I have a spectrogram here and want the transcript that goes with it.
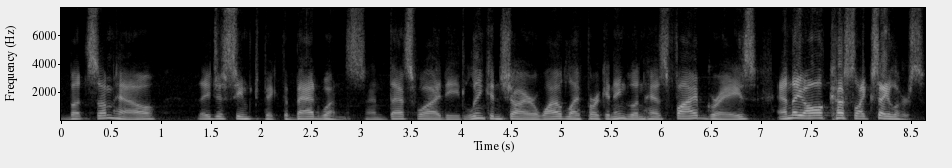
But somehow, they just seem to pick the bad ones. And that's why the Lincolnshire Wildlife Park in England has five grays, and they all cuss like sailors.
